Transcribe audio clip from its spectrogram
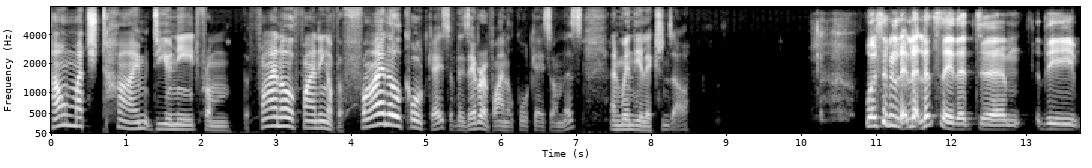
How much time do you need from the final finding of the final court case, if there's ever a final court case on this, and when the elections are? Well, Stephen, let, us say that um, the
